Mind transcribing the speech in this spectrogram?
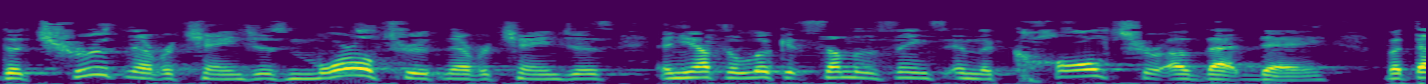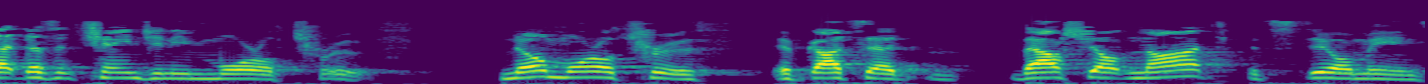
the truth never changes, moral truth never changes, and you have to look at some of the things in the culture of that day, but that doesn't change any moral truth. No moral truth. If God said, thou shalt not, it still means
